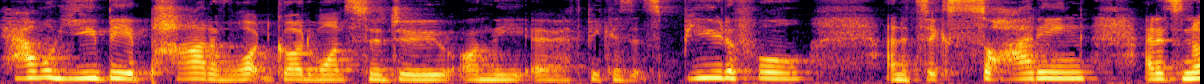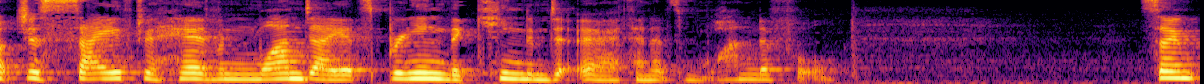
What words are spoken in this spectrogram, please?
How will you be a part of what God wants to do on the earth? Because it's beautiful and it's exciting and it's not just saved to heaven one day, it's bringing the kingdom to earth and it's wonderful. So,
